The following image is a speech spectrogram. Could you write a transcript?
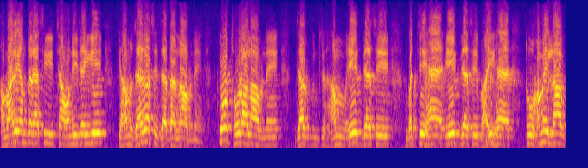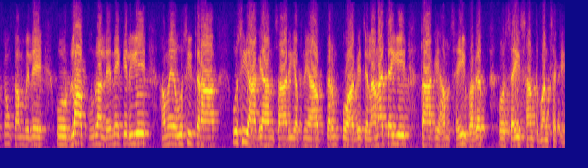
हमारे अंदर ऐसी इच्छा होनी चाहिए कि हम ज़्यादा से ज़्यादा लाभ लें। क्यों थोड़ा लाभ लें? जब हम एक जैसे बच्चे हैं, एक जैसे भाई है तो हमें लाभ क्यों कम मिले? और लाभ पूरा लेने के लिए हमें उसी तरह, उसी आज्ञा अनुसार ही अपने आप कर्म को आगे चलाना चाहिए, ताकि हम सही भगत और सही संत बन सके।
